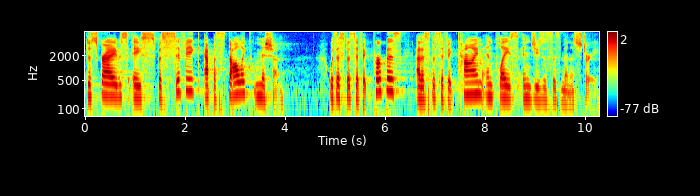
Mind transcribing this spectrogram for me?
describes a specific apostolic mission with a specific purpose at a specific time and place in Jesus' ministry.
